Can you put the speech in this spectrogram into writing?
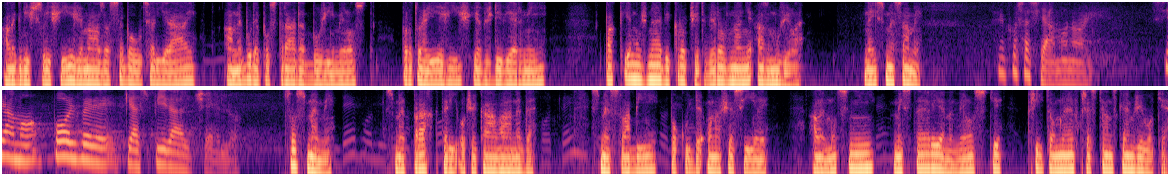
ale když slyší, že má za sebou celý ráj a nebude postrádat boží milost, protože Ježíš je vždy věrný, pak je možné vykročit vyrovnaně a zmužile. Nejsme sami. E cosa siamo noi? Siamo polvere che aspira al cielo. Co jsme my? Jsme prach, který očekává nebe. Jsme slabí, pokud jde o naše síly, ale mocní mystériem milosti přítomné v křesťanském životě.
